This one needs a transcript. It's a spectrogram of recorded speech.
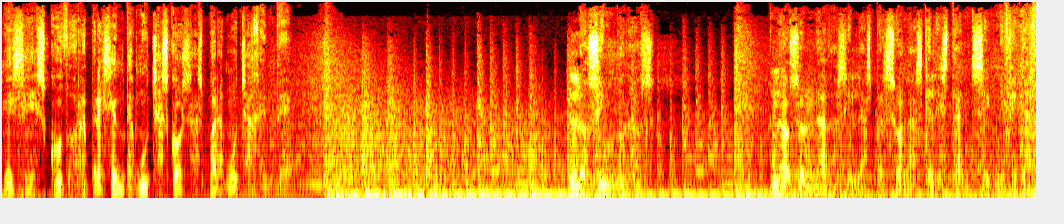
Ese escudo representa muchas cosas para mucha gente. Los símbolos no son nada sin las personas que les dan significado.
